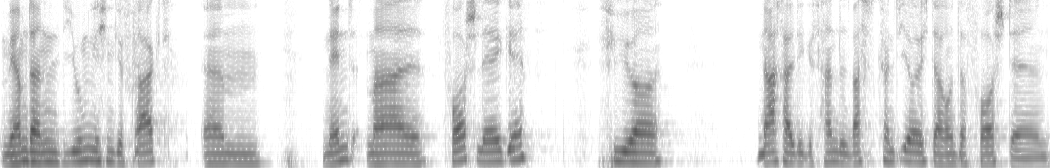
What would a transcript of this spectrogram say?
Wir haben dann die Jugendlichen gefragt, ähm, nennt mal Vorschläge für nachhaltiges Handeln. Was könnt ihr euch darunter vorstellen?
